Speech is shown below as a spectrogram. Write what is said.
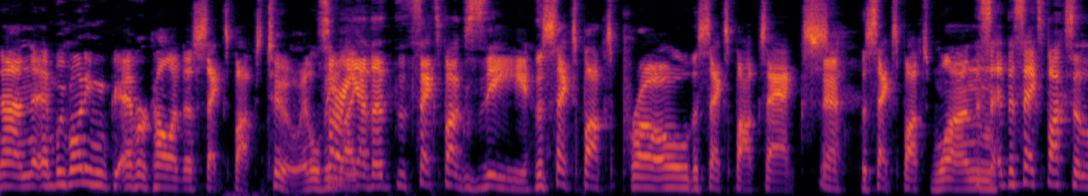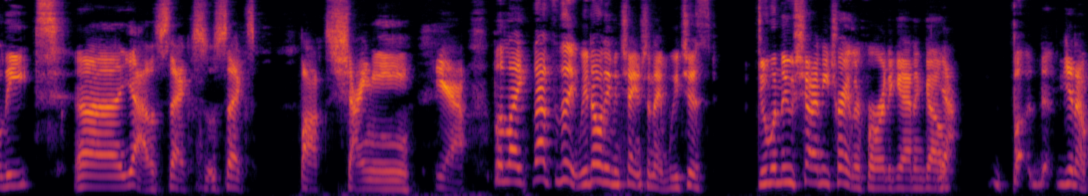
And, and we won't even ever call it a Sex Box 2. It'll be Sorry, like yeah, the the sex box Z. the Sex Box Pro, the Sex Box X, Yeah. the Sex Box 1. The, se- the sex box elite. uh, yeah, the Sex Sex Box Shiny. Yeah. But like that's the thing. We don't even change the name. We just do a new shiny trailer for it again and go. Yeah. But you know,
